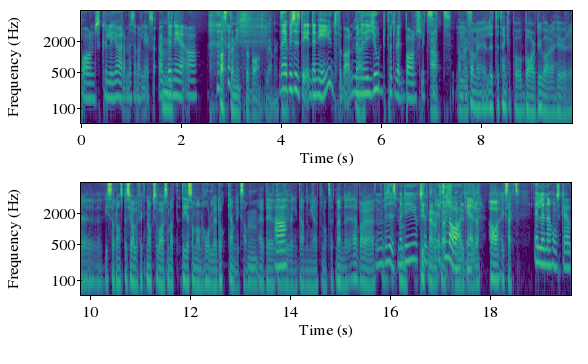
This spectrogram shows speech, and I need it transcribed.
barn skulle göra med sina leksaker. Ja, Mm. Den är, ja. fast den är inte för barn skulle jag inte Nej precis, det, den är ju inte för barn, men Nej. den är gjord på ett väldigt barnsligt Ja. sätt. Ja, men Mm. det- Får mig lite tänka på Barbie bara, hur eh, vissa av de specialeffekterna också var som att det är som någon håller dockan liksom. Mm. Eh, Det, det, Ja. det är väl inte animerat på något sätt, men det är bara... Mm, precis, men det är ju också Typ när de ett, ett lager. Ja, exakt. Eller när hon ska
